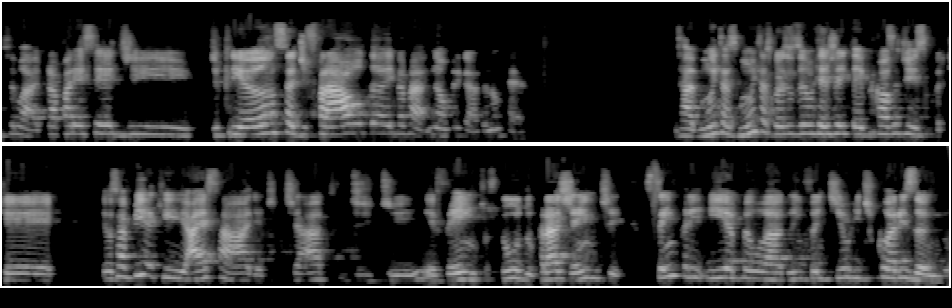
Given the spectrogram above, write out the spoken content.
sei lá, é para aparecer de, de criança, de fralda e blá, Não, obrigada, não quero. Sabe? Muitas, muitas coisas eu rejeitei por causa disso, porque eu sabia que essa área de teatro, de, de eventos, tudo, pra gente, sempre ia pelo lado infantil, ridicularizando.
